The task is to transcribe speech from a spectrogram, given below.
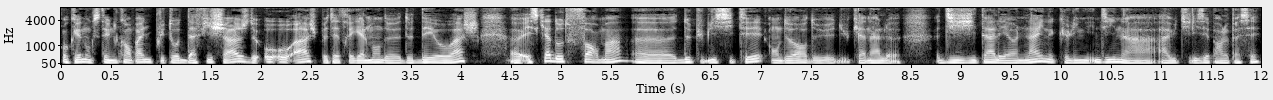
Ok, donc c'était une campagne plutôt d'affichage, de OOH, peut-être également de, DOH. Euh, est-ce qu'il y a d'autres formats de publicité en dehors du, canal digital et online que LinkedIn a utilisé par le passé?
